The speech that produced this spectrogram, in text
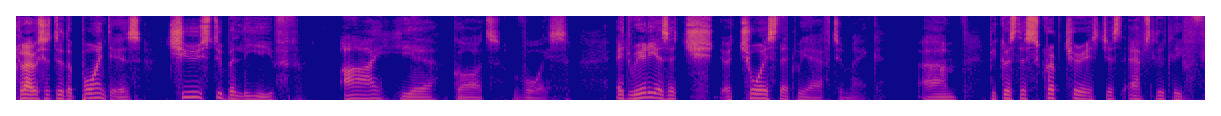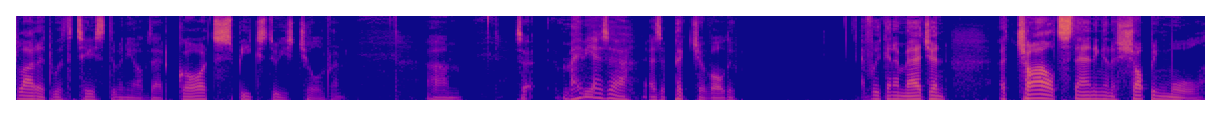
closer to the point, is choose to believe I hear God's voice. It really is a, ch- a choice that we have to make. Um, because the scripture is just absolutely flooded with testimony of that. God speaks to his children. Um, so maybe as a as a picture, Valdo, if we can imagine a child standing in a shopping mall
